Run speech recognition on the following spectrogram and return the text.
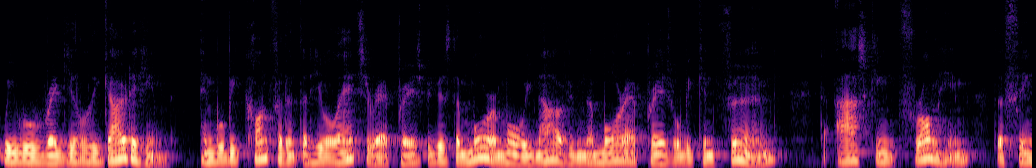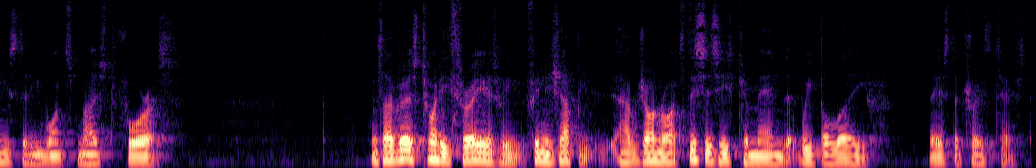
we will regularly go to Him and will be confident that He will answer our prayers because the more and more we know of Him, the more our prayers will be confirmed to asking from Him the things that He wants most for us. And so verse 23, as we finish up, uh, John writes, this is his command that we believe. There's the truth test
